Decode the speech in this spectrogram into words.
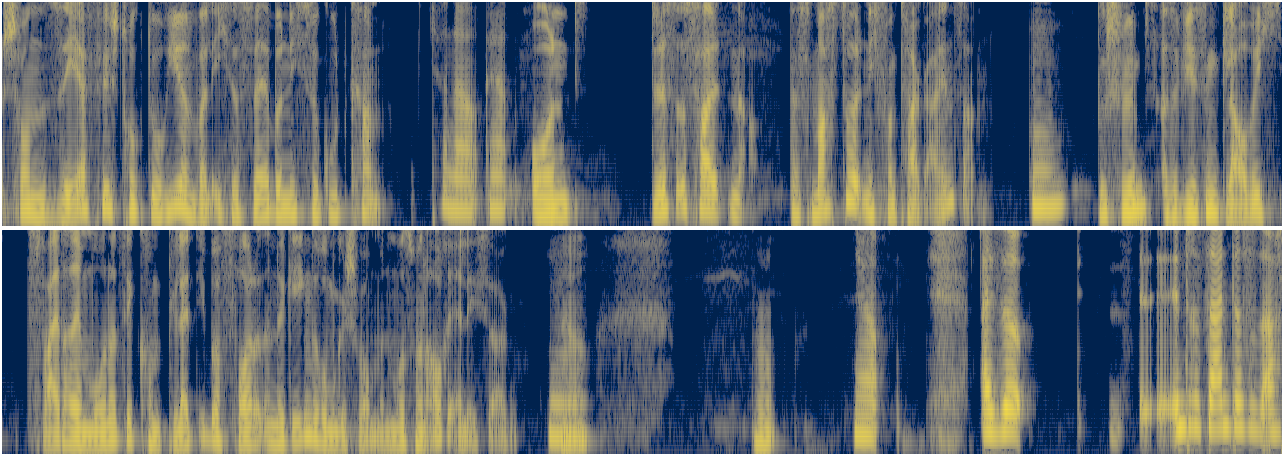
schon sehr viel strukturieren, weil ich das selber nicht so gut kann. Genau, ja. Und das ist halt, ein, das machst du halt nicht von Tag eins an. Mhm. Du schwimmst, also wir sind, glaube ich, zwei, drei Monate komplett überfordert in der Gegend rumgeschwommen, muss man auch ehrlich sagen. Mhm. Ja. Ja. Also äh, interessant, dass es auch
